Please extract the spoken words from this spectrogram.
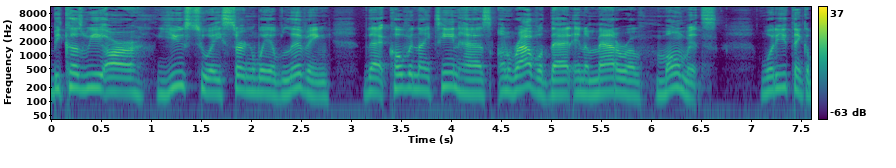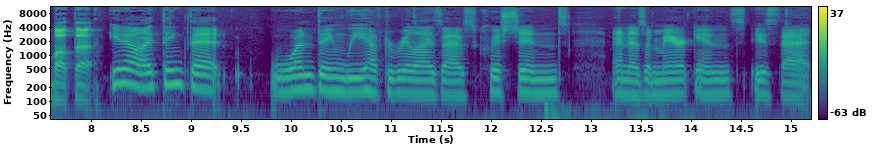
because we are used to a certain way of living, that COVID 19 has unraveled that in a matter of moments. What do you think about that? You know, I think that one thing we have to realize as Christians and as Americans is that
